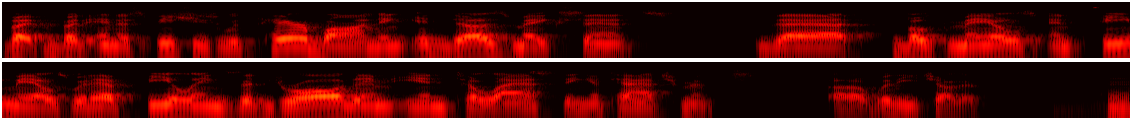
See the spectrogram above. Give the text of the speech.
but but in a species with pair bonding, it does make sense that both males and females would have feelings that draw them into lasting attachments uh, with each other. Hmm.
